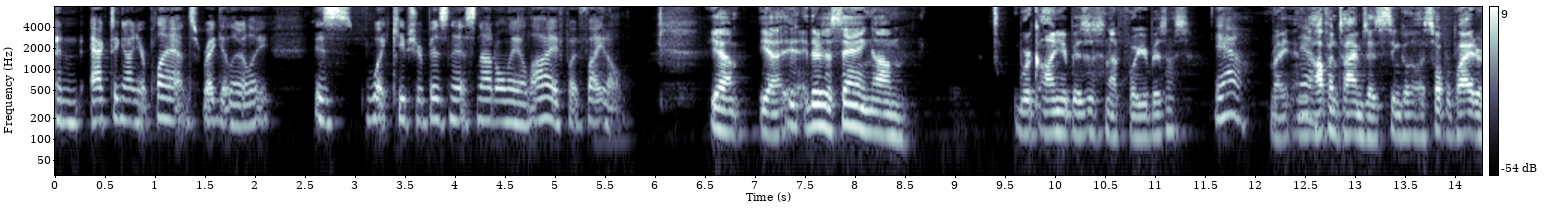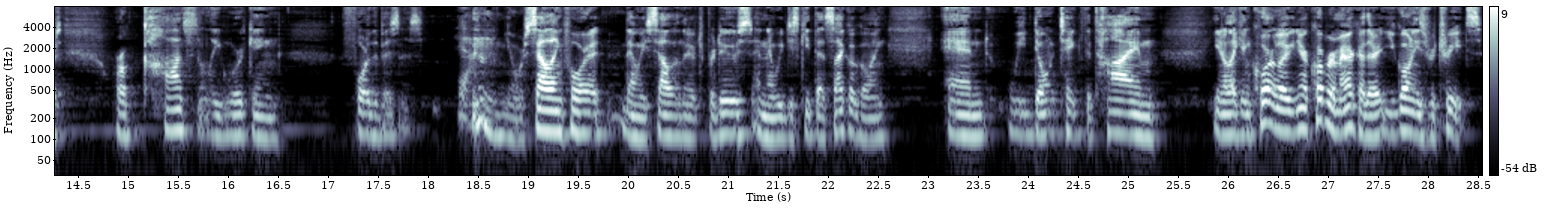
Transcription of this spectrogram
and acting on your plans regularly is what keeps your business not only alive, but vital. Yeah yeah there's a saying um, work on your business not for your business Yeah. right? And Yeah. oftentimes, as single as sole proprietors, we're constantly working for the business. Yeah. You know, we're selling for it, then we sell, and we have to produce, and then we just keep that cycle going, and we don't take the time. You know, like in corporate, like near corporate America, there you go on these retreats.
